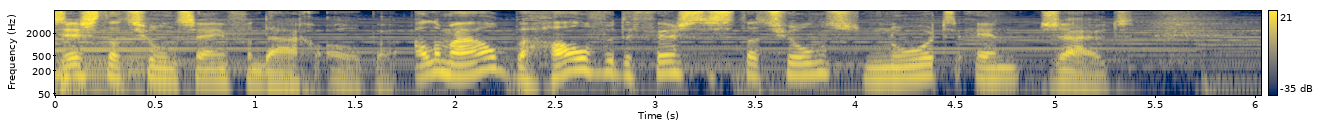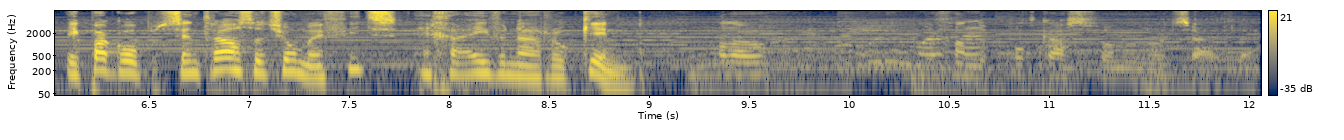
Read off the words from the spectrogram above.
Zes stations zijn vandaag open. Allemaal behalve de verste stations Noord en Zuid. Ik pak op Centraal Station mijn fiets en ga even naar Rokin. Hallo, van de podcast van Noord-Zuidlijn.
